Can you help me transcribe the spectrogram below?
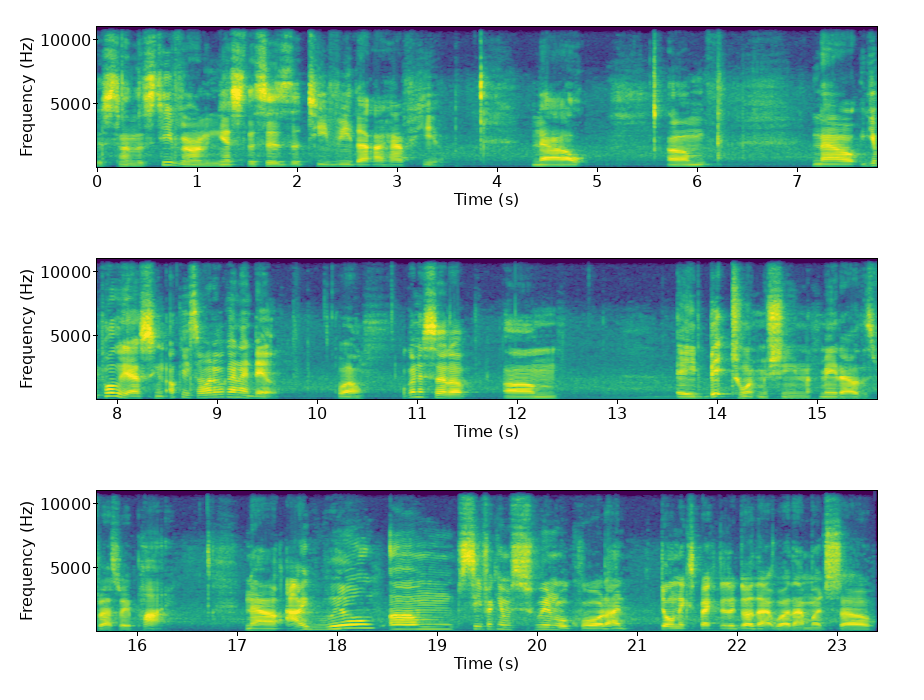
This time this TV on, and yes, this is the TV that I have here. Now, um, now, you're probably asking, okay, so what are we to do? Well, we're going to set up um, a BitTorrent machine made out of this Raspberry Pi. Now, I will um, see if I can screen record. I don't expect it to go that well that much, so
